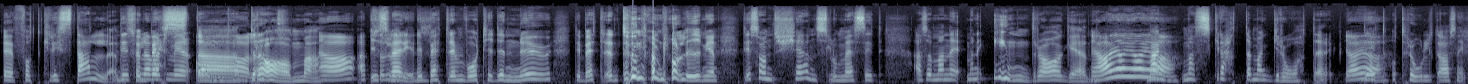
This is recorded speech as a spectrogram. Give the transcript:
eh, fått Kristallen Det för bästa drama Ja, i. Sverige. Det är bättre än Vår tid är nu, det är bättre än Tunna blå linjen. Det är sånt känslomässigt, alltså man är, man är indragen. Ja, ja. Man, man skrattar, man gråter. ja, Det är ett otroligt avsnitt.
